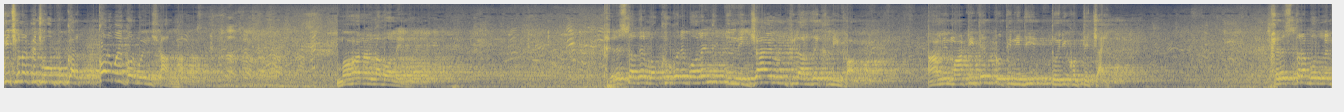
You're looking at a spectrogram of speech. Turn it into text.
কিছু না কিছু উপকার করবই করব ইনশাআল্লাহ। মহান আল্লাহ বলেন ফেরেস্তাদের লক্ষ্য করে বলেন, ইন্নি জায়রুল ফিল আরদে খলিফা। আমি মাটিতে প্রতিনিধি তৈরি করতে চাই। ফেরেস্তারা বললেন,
